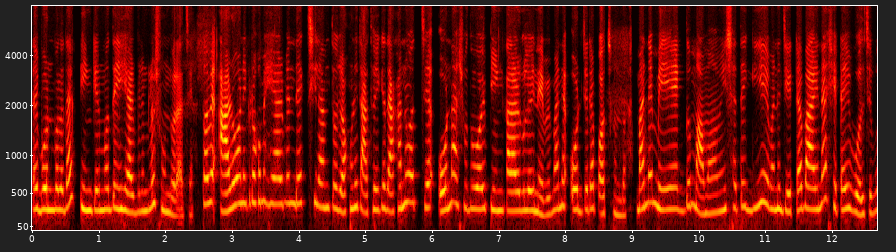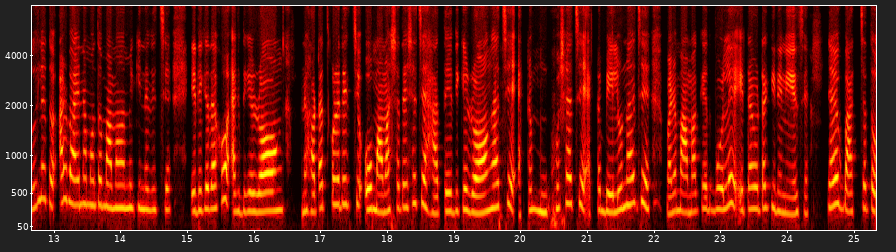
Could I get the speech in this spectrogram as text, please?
তাই বোন বলে, দেখ পিঙ্কের মধ্যে এই হেয়ার ব্যান্ডগুলো সুন্দর আছে। তবে আরও অনেক রকমের হেয়ার ব্যান্ড দেখছিলাম, তো যখনই তাথইকে দেখানো হচ্ছে, ও না শুধু ওই পিঙ্ক কালার গুলোই নেবে মানে ওর যেটা পছন্দ। মানে মেয়ে একদম মামা মামির সাথে গিয়ে মানে যেটা বায়না সেটাই বলছে, বুঝলে তো? আর বায়না মতো মামা মামি কিনে দিচ্ছে। এদিকে দেখো, একদিকে রং মানে হঠাৎ করে দেখছি ও মামার সাথে এসেছে, হাতে এদিকে রং আছে, একটা মুখোশ আছে, একটা বেলুন আছে মানে মামাকে বলে এটা ওটা কিনে নিয়েছে। যাই হোক, বাচ্চা তো,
